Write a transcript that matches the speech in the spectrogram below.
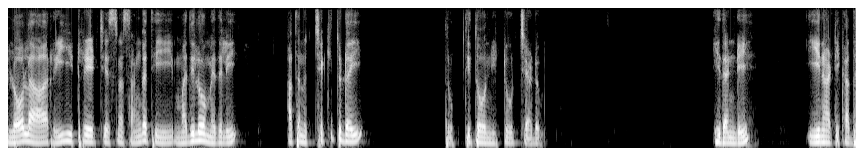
లోల రీఇటరేట్ చేసిన సంగతి మదిలో మెదిలి అతను చకితుడై తృప్తితో నిట్టూర్చాడు. ఇదండి ఈనాటి కథ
